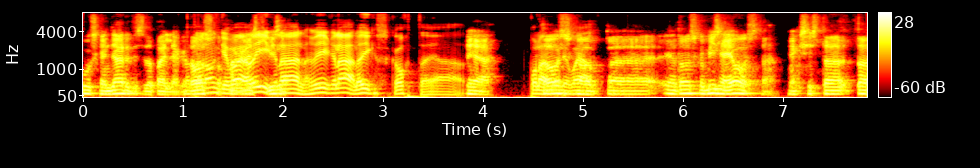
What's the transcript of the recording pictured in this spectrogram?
kuuskümmend jaardi seda palli, aga no, ta tal ongi vaja õigel ajal, õigel ajal õigesse kohta ja yeah. Ta oskab äh, ja ta oskab ise joosta, ehk siis ta, ta,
